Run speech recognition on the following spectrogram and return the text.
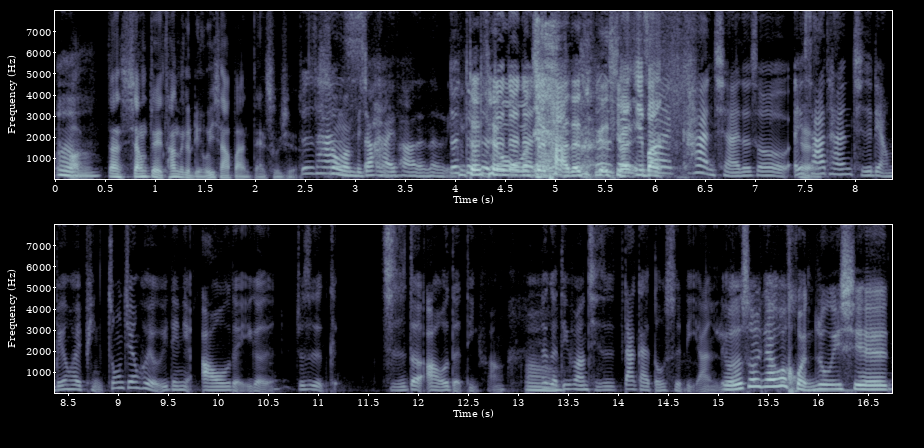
啊嗯，，但相对他那个留一下把你带出去。就是他是我们比较害怕的那里。对对对对对最怕的那个所以你一般在看起来的时候，哎，嗯沙滩其实两边会平，中间会有一点点凹的一个，就是直的凹的地方。那个嗯地方其实大概都是离岸流。有的时候应该会混入一些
